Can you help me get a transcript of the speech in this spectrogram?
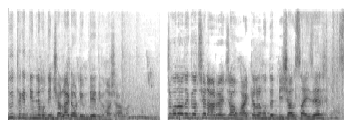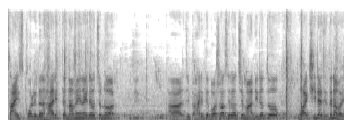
দুই থেকে তিন দিনের মধ্যে ইনশাল্লাহ এটাও ডিম দিয়ে দিবে মাসা আল্লাহ বন্ধুরা দেখতে পাচ্ছেন আরও একটা হোয়াইট কালারের মধ্যে বিশাল সাইজের সাইজ কোয়ালিটির হাড়িতে নামে না এটা হচ্ছে নর। আর যে হাড়িতে বসা আছে এটা হচ্ছে মাদি। এটা তো হোয়াইট সিটা যেতে না ভাই?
